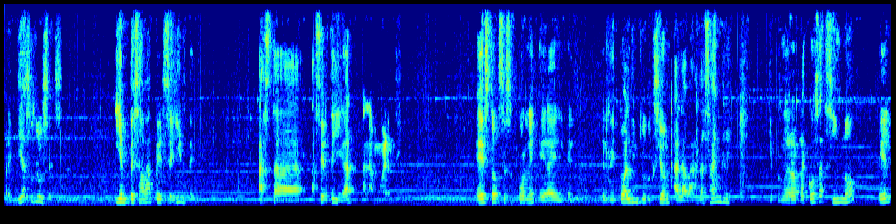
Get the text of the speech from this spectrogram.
prendía sus luces y empezaba a perseguirte hasta hacerte llegar a la muerte. Esto se supone era el, el- el ritual de introducción a la banda sangre, que pues no era otra cosa sino el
